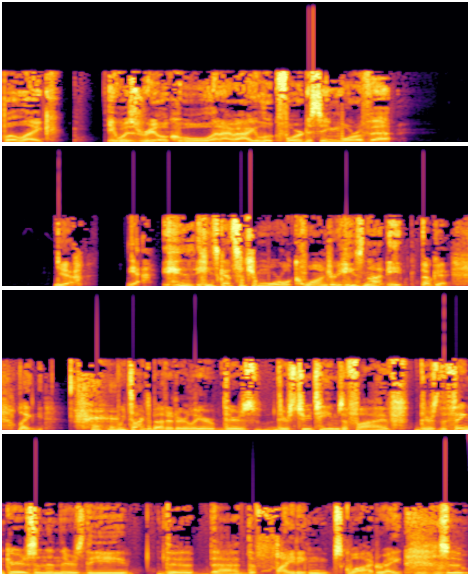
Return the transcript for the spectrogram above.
But like it was real cool, and I, I look forward to seeing more of that. Yeah. yeah. he, he's got such a moral quandary. He's not he, okay. Like we talked about it earlier. There's there's two teams of five. There's the thinkers, and then there's the the uh, the fighting squad. Right. So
